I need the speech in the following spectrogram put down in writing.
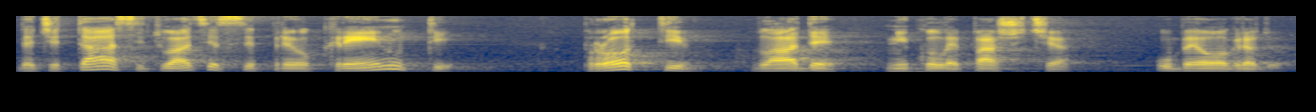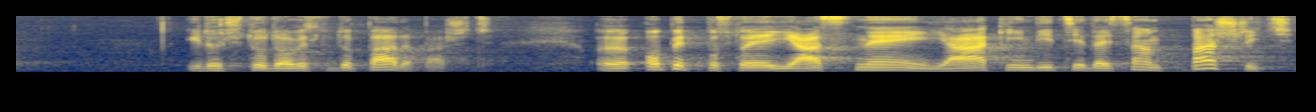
da će ta situacija se preokrenuti protiv vlade Nikole Pašića u Beogradu i da će to dovesti do pada Pašića. E, opet postoje jasne i jake indicije da je sam Pašić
